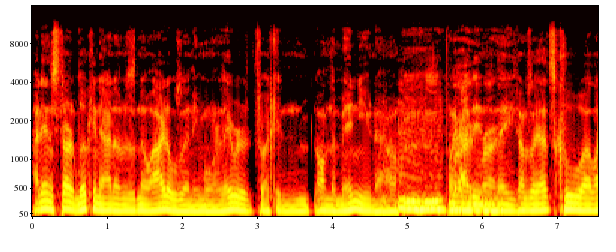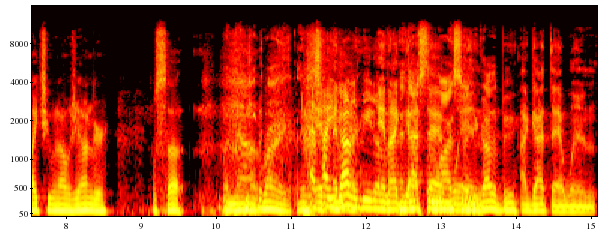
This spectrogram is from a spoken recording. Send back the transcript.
I didn't start looking at them as no idols anymore. They were fucking on the menu now. Mm-hmm. Mm-hmm. Like I didn't. right. They, I was like, that's cool. I liked you when I was younger. What's up? But now, right? That's how you gotta I, be, though. And I And got that's the that mindset when you gotta be. I got that when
